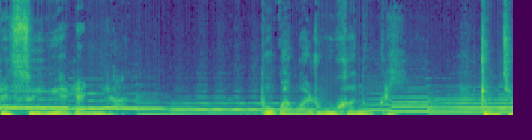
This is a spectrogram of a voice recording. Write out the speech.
任岁月荏苒。不管我如何努力，终究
